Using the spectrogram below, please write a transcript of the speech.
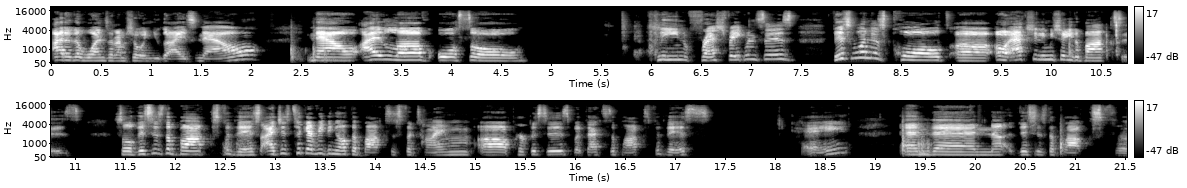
out of the ones that I'm showing you guys now. Now, I love also clean, fresh fragrances. This one is called, uh, oh, actually, let me show you the boxes. So this is the box for this. I just took everything out the boxes for time uh, purposes, but that's the box for this. Okay. And then this is the box for,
